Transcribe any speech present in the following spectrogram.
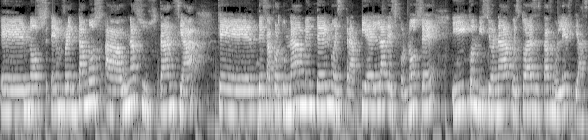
eh, nos enfrentamos a una sustancia que desafortunadamente nuestra piel la desconoce y condiciona pues todas estas molestias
